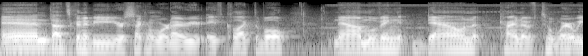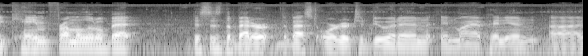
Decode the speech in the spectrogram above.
and that's going to be your second war diary, your eighth collectible. Now moving down kind of to where we came from a little bit. This is the better, the best order to do it in, in my opinion, uh,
